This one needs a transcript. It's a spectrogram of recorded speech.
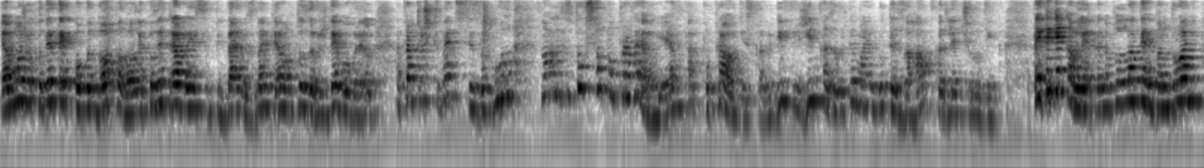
Я можу ходити як по кондоркалу, але коли треба, я себе підберу, знаєте, я вам то завжди говорила. А тепер трошки, знаєте, забула. Ну, але то, все поправевує, я вам так по правді скажу. Жінка завжди має бути загадка для чоловіка. Та й таке кавалерка, наплела тих бандронів,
